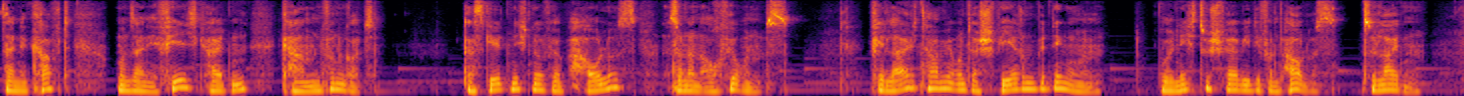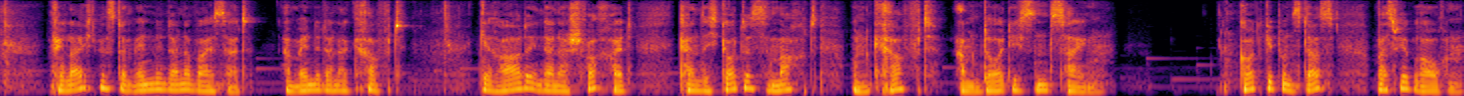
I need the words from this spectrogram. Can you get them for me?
Seine Kraft und seine Fähigkeiten kamen von Gott. Das gilt nicht nur für Paulus, sondern auch für uns. Vielleicht haben wir unter schweren Bedingungen, wohl nicht so schwer wie die von Paulus, zu leiden. Vielleicht bist du am Ende deiner Weisheit, am Ende deiner Kraft. Gerade in deiner Schwachheit kann sich Gottes Macht und Kraft am deutlichsten zeigen. Gott gibt uns das, was wir brauchen,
